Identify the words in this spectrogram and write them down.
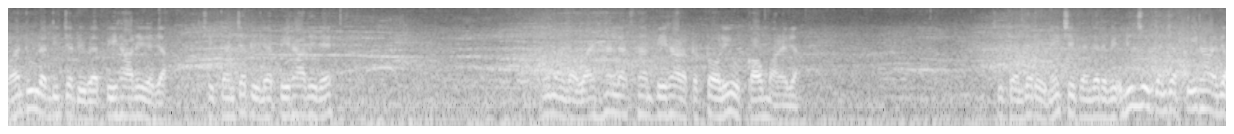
1 2လက်တီးချက်တွေပဲပေးထားသေးတယ်ဗျခြေကန်ချက်တွေလည်းပေးထားသေးတယ် oh my god right hand left hand ပေးထားတာတော်တော်လေးကိုကောင်းပါတယ်ဗျ ခြေကန်ချက်တွေနဲ့ခြေကန်ချက်တွေပြီးအမြင့်ခြေကန်ချက်ပေးထားတယ်ဗျ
